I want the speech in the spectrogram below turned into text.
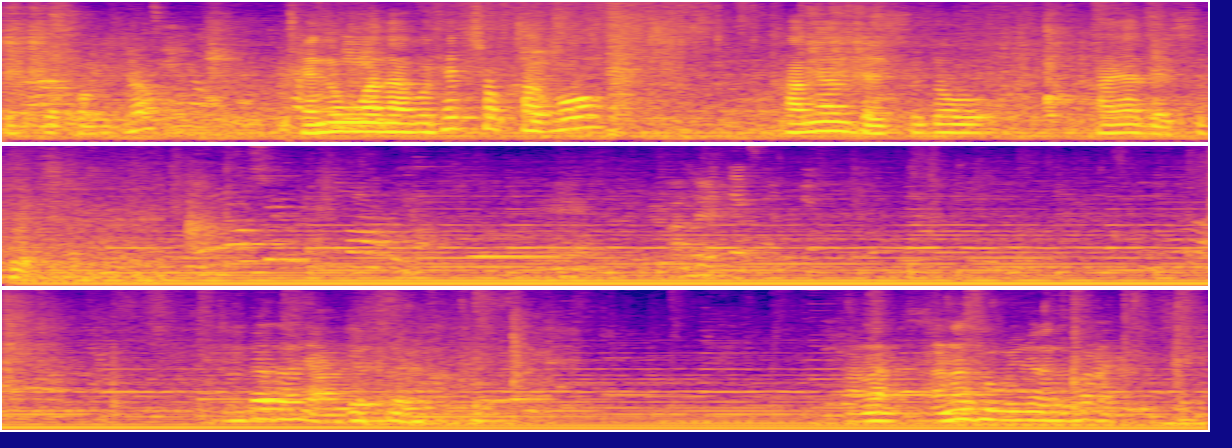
됐죠 거기서 개농만 하고 세척하고 가면 될 수도 가야 될 수도 있어요. 안 됐어요. 안, 와- 안 와서 물려는 건 아니겠지?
